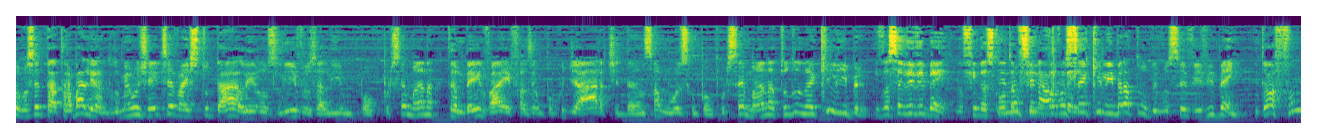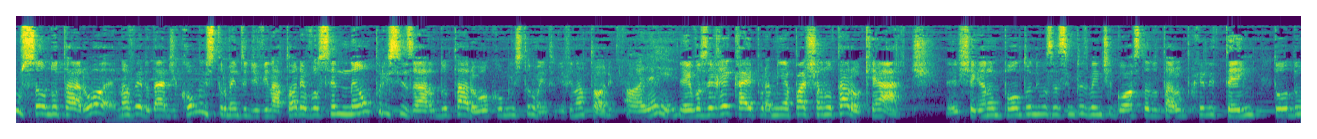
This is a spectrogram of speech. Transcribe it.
Então você tá trabalhando. Do mesmo jeito, você vai estudar, ler os livros ali um pouco por semana, também vai fazer um pouco de arte, dança, música um pouco por semana, tudo no equilíbrio. E você vive bem. No fim das E contas, no final vive você bem. equilibra tudo e você vive bem. Então a função do tarô, na verdade, como instrumento divinatório, é você não precisar do tarô como instrumento divinatório. Olha aí. E aí você recai para minha paixão no tarô, que é a arte. Ele chega num ponto onde você simplesmente gosta do tarô porque ele tem todos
